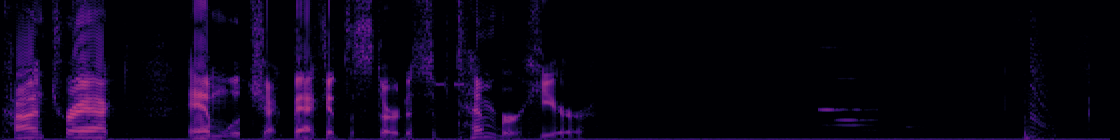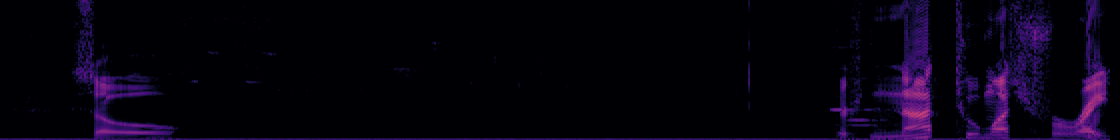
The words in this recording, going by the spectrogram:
contract, and we'll check back at the start of September here. So there's not too much for right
